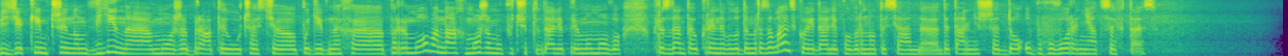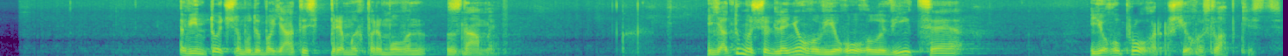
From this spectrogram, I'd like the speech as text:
яким чином він е, може брати участь у подібних е, перемовинах. Можемо почути далі пряму мову президента України Володимира Зеленського і далі повернутися детальніше до обговорення цих тез. він точно буде боятись прямих перемовин з нами. Я думаю, що для нього в його голові це його програш, його слабкість.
